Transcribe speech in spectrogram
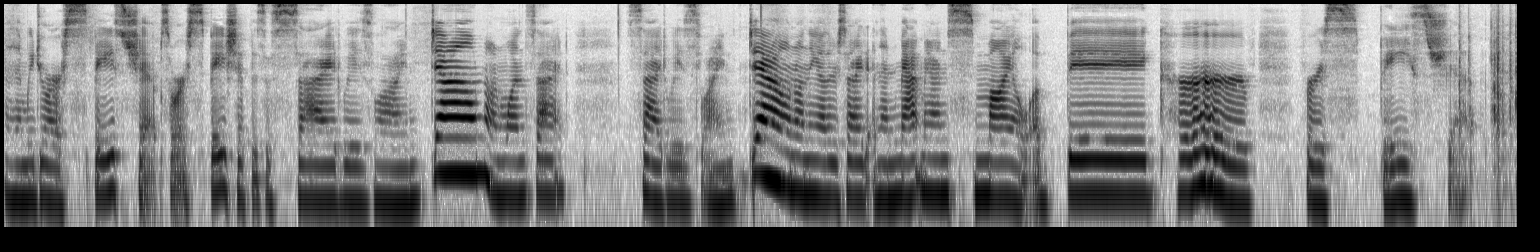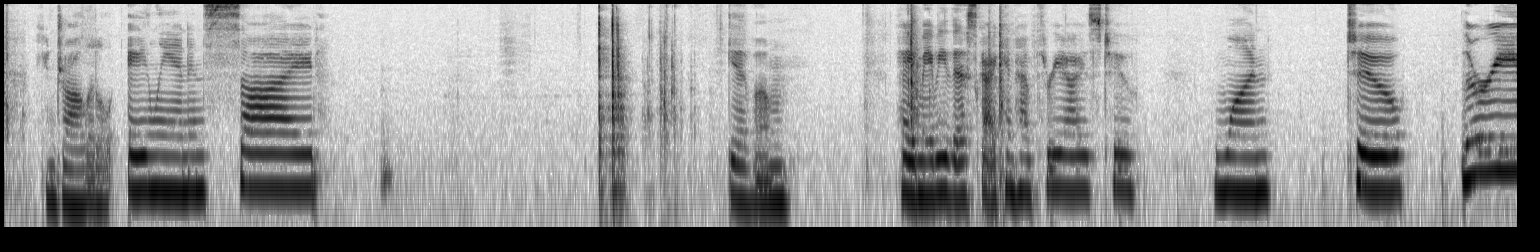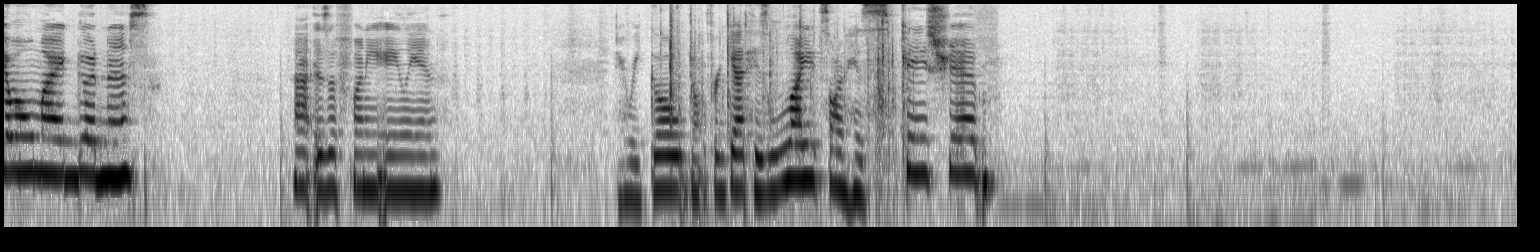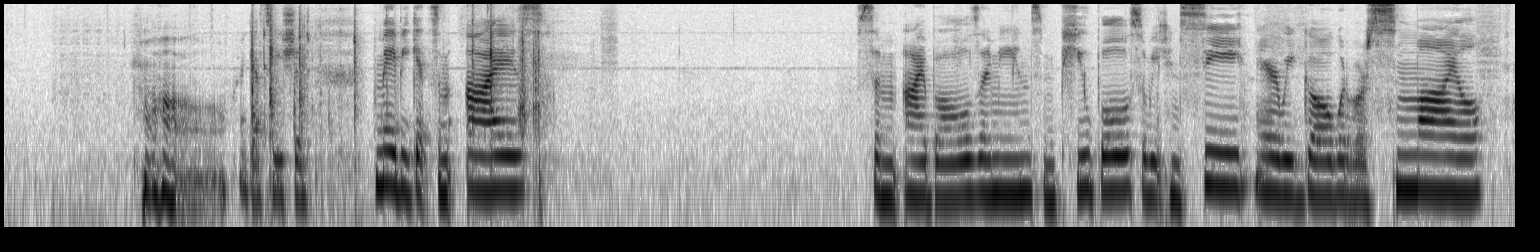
And then we drew our spaceship. So our spaceship is a sideways line down on one side sideways line down on the other side, and then Matman smile, a big curve for his spaceship. You can draw a little alien inside. Give him. hey, maybe this guy can have three eyes too. One, two, three. Oh my goodness. That is a funny alien. There we go. Don't forget his lights on his spaceship. Oh, I guess he should maybe get some eyes. Some eyeballs, I mean, some pupils so we can see. There we go. What about a smile?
